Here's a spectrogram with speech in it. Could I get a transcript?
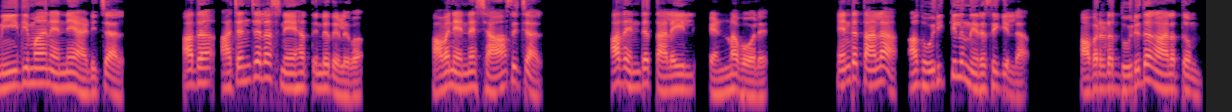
നീതിമാൻ എന്നെ അടിച്ചാൽ അത് അചഞ്ചല സ്നേഹത്തിന്റെ തെളിവ്. അവൻ എന്നെ ശാസിച്ചാൽ അതെന്റെ തലയിൽ എണ്ണ പോലെ. എന്റെ തല അതൊരിക്കലും നിരസിക്കില്ല. അവരുടെ ദുരിതകാലത്തും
